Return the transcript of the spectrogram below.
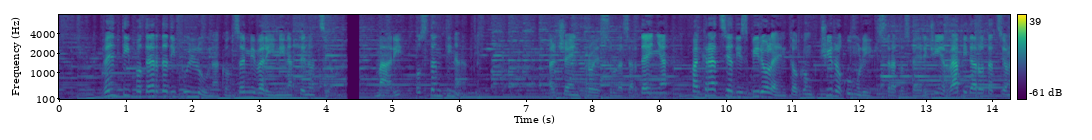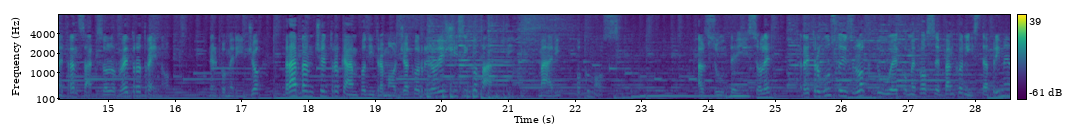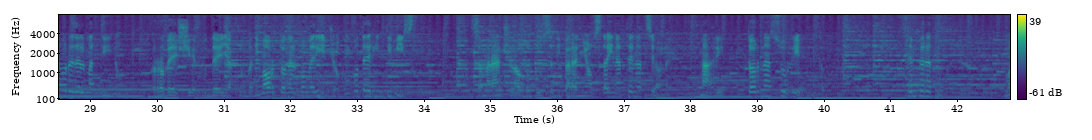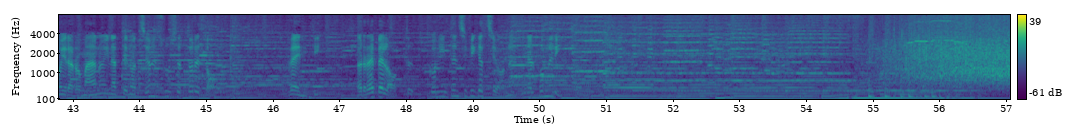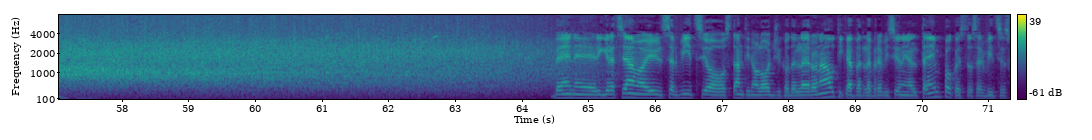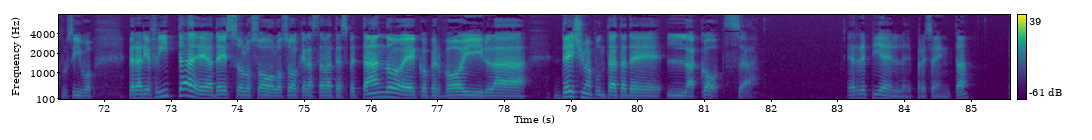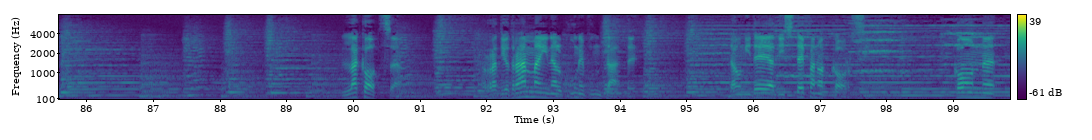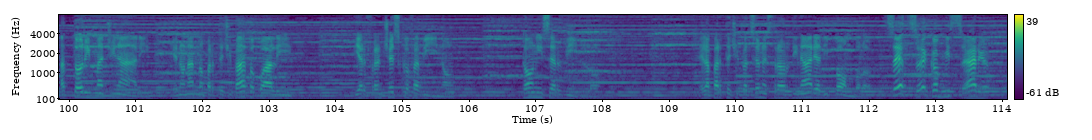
Venti poterda di Fuilluna con semivarini in attenuazione. Mari ostantinati. Al centro e sulla Sardegna, Pancrazia di sbiro lento con cirrocumuli stratosferici in rapida rotazione transaxol retrotreno. Nel pomeriggio, Brabham centrocampo di Tramoggia con rovesci sicofanti, mari poco mossi. Al sud e isole, retrogusto in Slock 2 come fosse banconista prime ore del mattino, rovesci e Fudei a curva di morto nel pomeriggio con poteri intimisti. Samaranch l'autobus di Paragnosta in attenuazione. Mari torna a Surriento. Temperature. Moira Romano in attenuazione sul settore Toro. Venti. Rebelot con intensificazione nel pomeriggio. Bene, ringraziamo il servizio stantinologico dell'aeronautica per le previsioni del tempo, questo servizio esclusivo per aria fritta e adesso lo so, lo so che la stavate aspettando, ecco per voi la decima puntata della Cozza. RPL presenta La Cozza, radiodramma in alcune puntate, da un'idea di Stefano Accorsi, con attori immaginari che non hanno partecipato quali Pierfrancesco Favino, Tony Servillo e la partecipazione straordinaria di Bombolo. Sì, sì, commissario.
